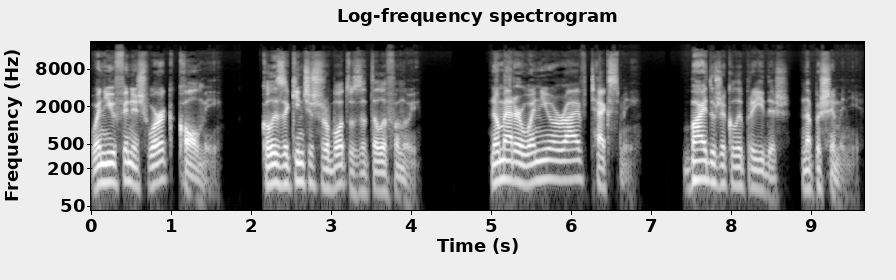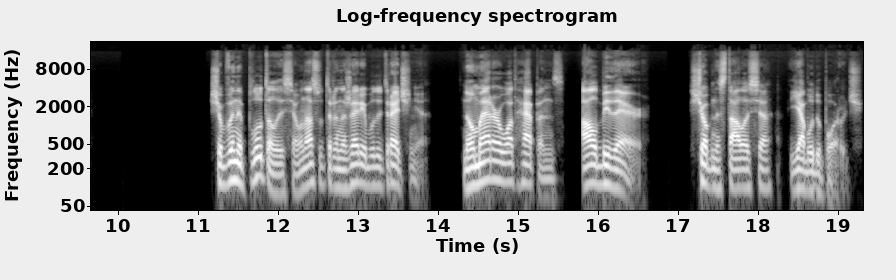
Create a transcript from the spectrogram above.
When you finish work, call me. Коли закінчиш роботу, зателефонуй. No matter when you arrive, text me. Байдуже, коли приїдеш, напиши мені. Щоб ви не плуталися, у нас у тренажері будуть речення No matter what happens, I'll be there. Щоб не сталося, я буду поруч.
